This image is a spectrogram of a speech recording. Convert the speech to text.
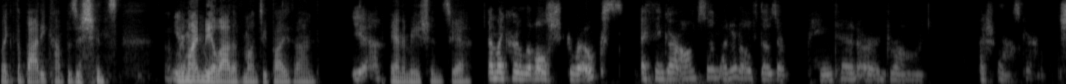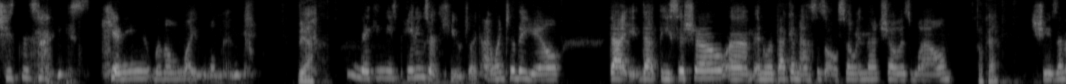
like the body compositions, Yeah. remind me a lot of Monty Python Yeah. animations. Yeah. And like her little strokes I think are awesome. I don't know if those are painted or drawn. I should ask her. She's this like skinny little white woman. Yeah. making these paintings are huge. Like I went to the Yale that that thesis show, um, and Rebecca Ness is also in that show as well. Okay. She's an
